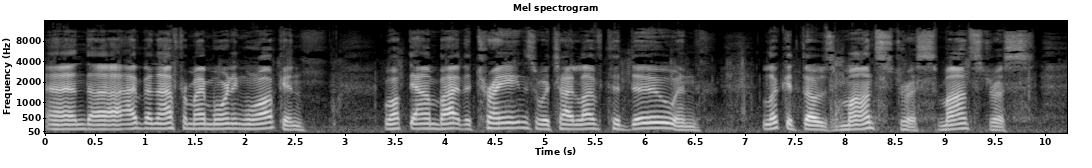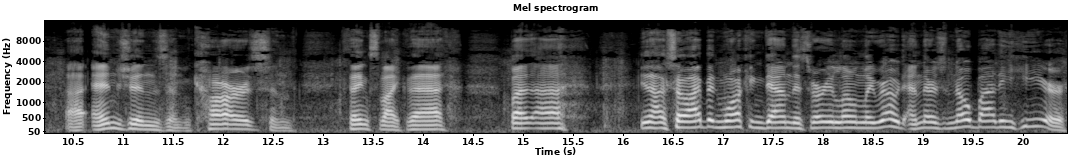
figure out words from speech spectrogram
and uh, I've been out for my morning walk and walk down by the trains, which I love to do, and look at those monstrous, monstrous uh, engines and cars and things like that. But uh, you know, so I've been walking down this very lonely road and there's nobody here.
